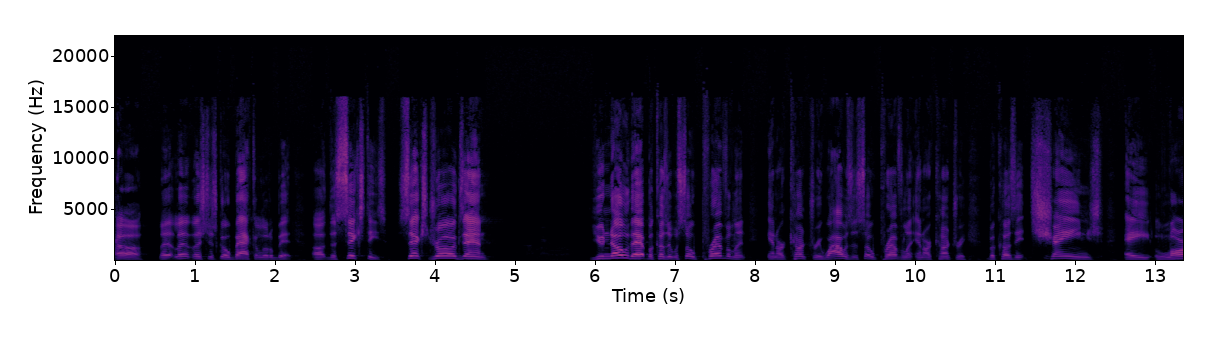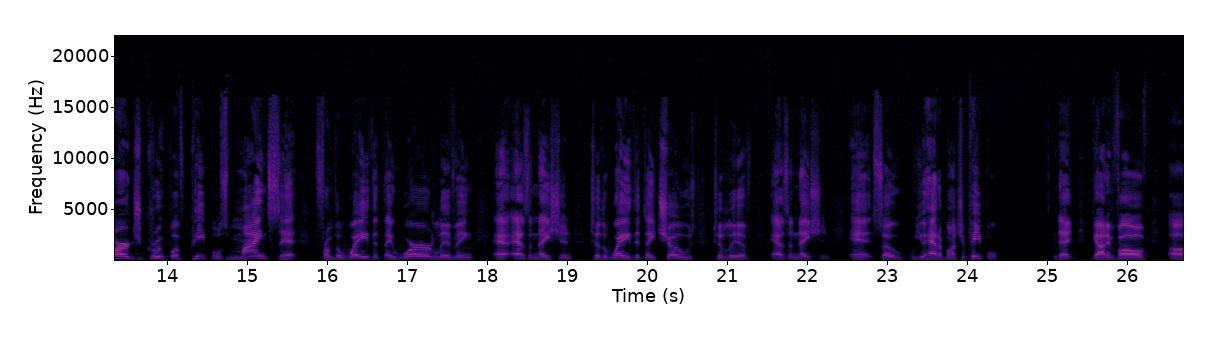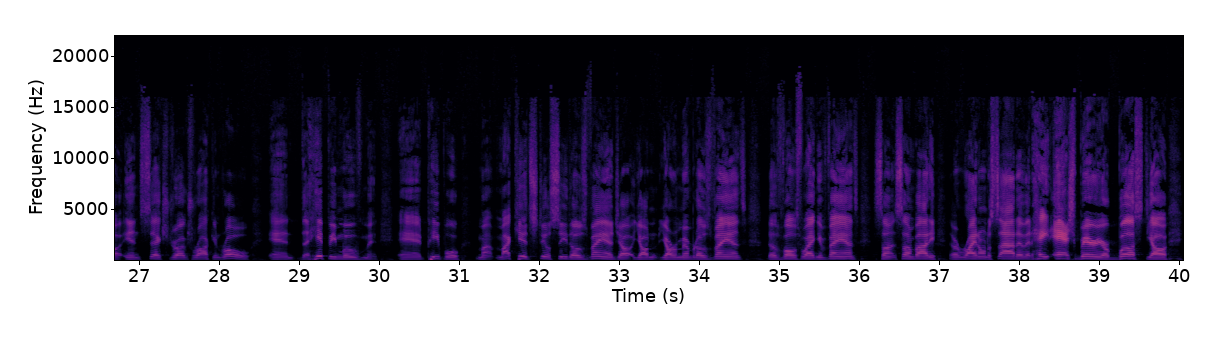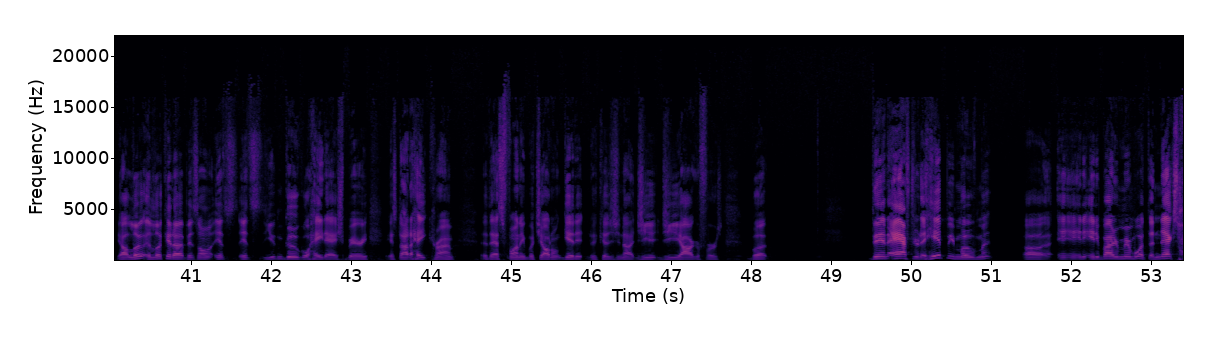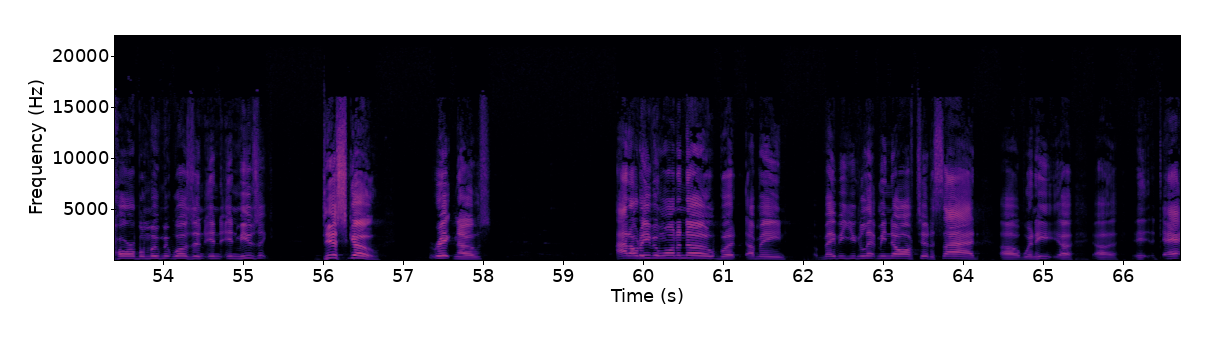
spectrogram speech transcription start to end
uh, let, let, us just go back a little bit. Uh, the 60s, sex, drugs, and you know that because it was so prevalent in our country. Why was it so prevalent in our country? Because it changed a large group of people's mindset from the way that they were living a- as a nation to the way that they chose to live as a nation. And so you had a bunch of people that got involved uh, in sex, drugs, rock and roll, and the hippie movement. And people, my, my kids still see those vans. Y'all, y'all, y'all remember those vans, those Volkswagen vans? Some, somebody uh, right on the side of it, Haight-Ashbury or bust. Y'all, y'all look, look it up. It's on. It's, it's. You can Google Haight-Ashbury. It's not a hate crime. That's funny, but y'all don't get it because you're not ge- geographers. But then after the hippie movement, uh, anybody remember what the next horrible movement was in, in, in music? Disco. Rick knows. I don't even want to know, but I mean, maybe you can let me know off to the side uh, when he uh, uh,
